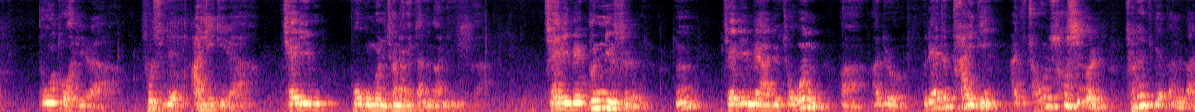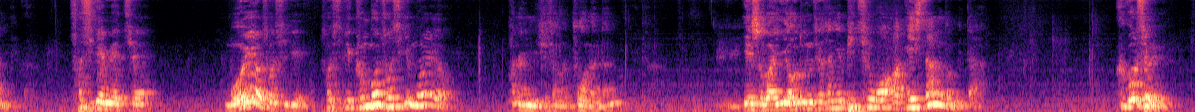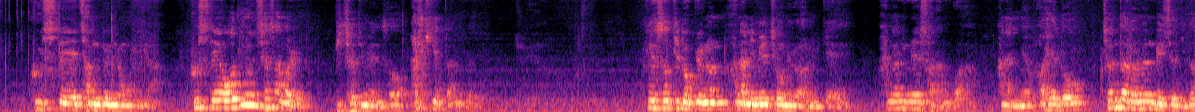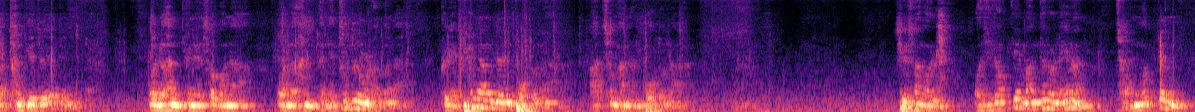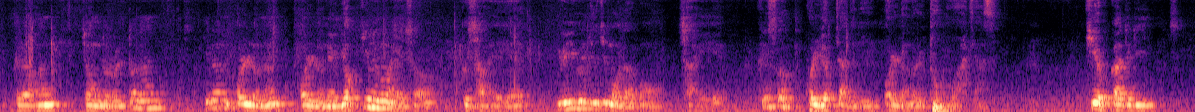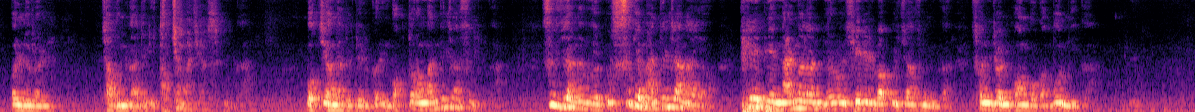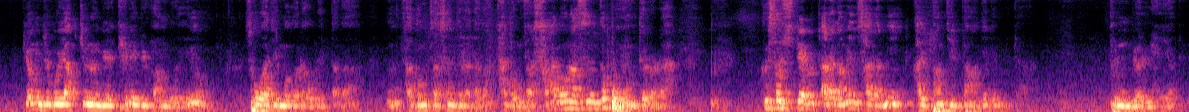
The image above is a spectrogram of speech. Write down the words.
보도하리라. 소식에 알리리라. 재림 복음을 전하겠다는 거 아닙니까? 재림의 굿뉴스를, 어? 재림의 아주 좋은, 아, 아주 그래도 타이딩, 아주 좋은 소식을 전해주겠다는 거 아닙니까? 소식의 매체, 뭐예요 소식이? 소식이 근본 소식이 뭐예요? 하나님이 세상을 구원한다는 겁니다. 예수가 이 어두운 세상에 빛으로 계시다는 겁니다. 그것을 그 시대의 잠든 영혼이나 그 시대의 어두운 세상을 비춰주면서 밝히겠다는 거예요. 그래서 기독교는 하나님의 정의와 함께 하나님의 사랑과 하나님의 화해도 전달하는 메시지가 담겨져야 됩니다. 어느 한편에 서거나 어느 한편에 두둔을 하거나 그래 편향된 보도나 아첨하는 보도나 세상을 어지럽게 만들어내는 잘못된 그러한 정도를 떠난 이런 언론은 언론의 역기능을 해서 그 사회에 유익을 주지 못하고 사회에 그래서 권력자들이 언론을 도구화하지 않습니다. 기업가들이 언론을 자본가들이 독점하지 않습니까? 먹지 않아도 될 걸 먹도록 만들지 않습니까? 쓰지 않아도 될 걸 쓰게 만들잖아요. 텔레비에 날마다 여러분 세례를 받고 있지 않습니까? 선전 광고가 뭡니까? 병 주고 약 주는 게 텔레비 광고예요. 소화제 먹으라고 그랬다가 어, 자동차 선전하다가 자동차 사고 났으니까 보험 들어라. 그 소시대로 따라가면 사람이 갈팡질팡하게 됩니다. 분별해야 됩니다.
